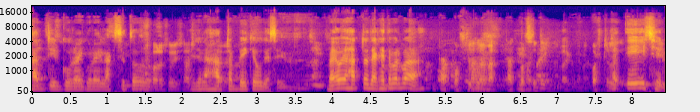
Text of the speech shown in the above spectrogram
হাতটির গোড়ায় গোড়ায় লাগছে তো এই জন্য হাতটা বেঁকেও গেছে। ভাই ওই হাতটা দেখাইতে পারবা? থাক কষ্ট দেয় না কষ্ট দেয় না। কষ্ট লাগে এই ছিল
